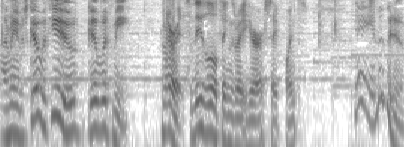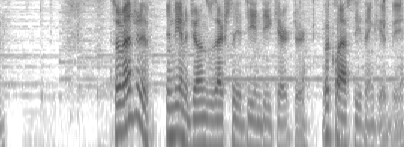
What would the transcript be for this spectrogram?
I mean, if it's good with you, good with me. All right, so these little things right here are save points. Hey, look at him. So imagine if Indiana Jones was actually a D&D character. What class do you think he'd be?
